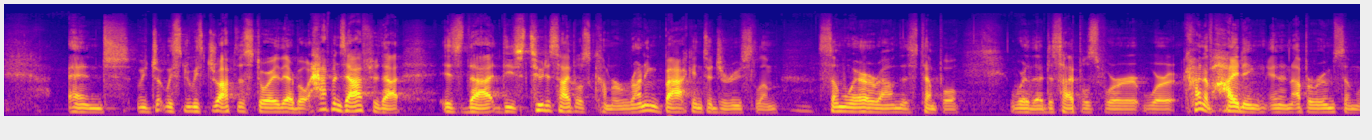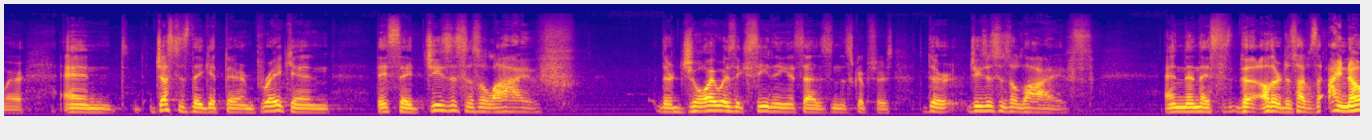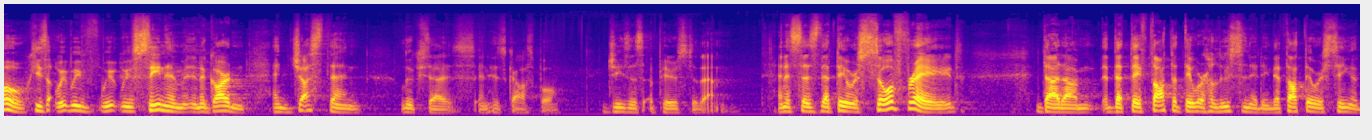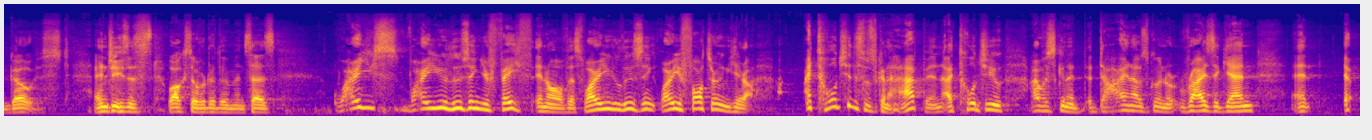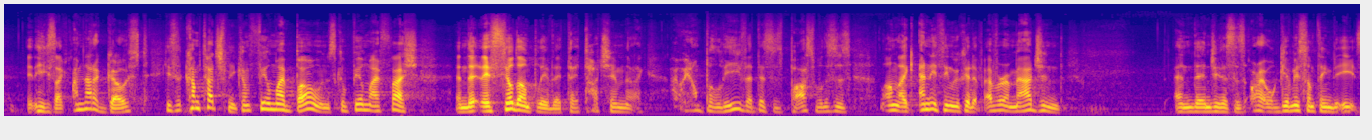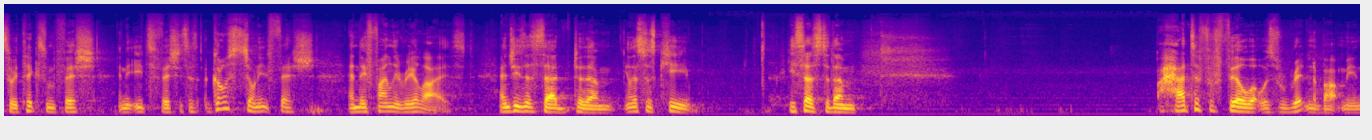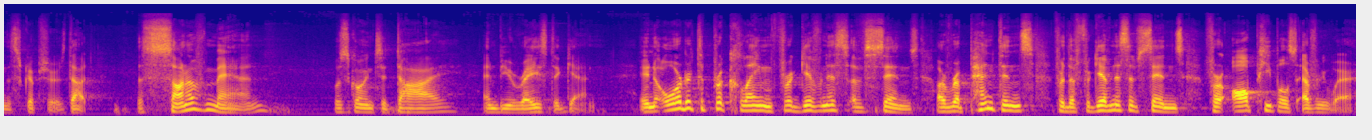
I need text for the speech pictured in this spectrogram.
And we, we, we dropped the story there. But what happens after that is that these two disciples come running back into Jerusalem, somewhere around this temple where the disciples were, were kind of hiding in an upper room somewhere. And just as they get there and break in, they say, Jesus is alive. Their joy was exceeding, it says in the scriptures. Jesus is alive. And then they, the other disciples say, I know, he's, we, we've, we, have we have seen him in a garden. And just then, Luke says in his gospel, Jesus appears to them. And it says that they were so afraid that, um, that they thought that they were hallucinating. They thought they were seeing a ghost. And Jesus walks over to them and says, why are you, why are you losing your faith in all this? Why are you losing, why are you faltering here? I told you this was going to happen. I told you I was going to die and I was going to rise again. And he's like, I'm not a ghost. He said, Come touch me. Come feel my bones. Come feel my flesh. And they, they still don't believe it. They touch him. They're like, ah, We don't believe that this is possible. This is unlike anything we could have ever imagined. And then Jesus says, All right, well, give me something to eat. So he takes some fish and he eats fish. He says, Ghosts don't eat fish. And they finally realized. And Jesus said to them, and this is key, he says to them, I had to fulfill what was written about me in the scriptures that the Son of Man was going to die and be raised again in order to proclaim forgiveness of sins, a repentance for the forgiveness of sins for all peoples everywhere.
